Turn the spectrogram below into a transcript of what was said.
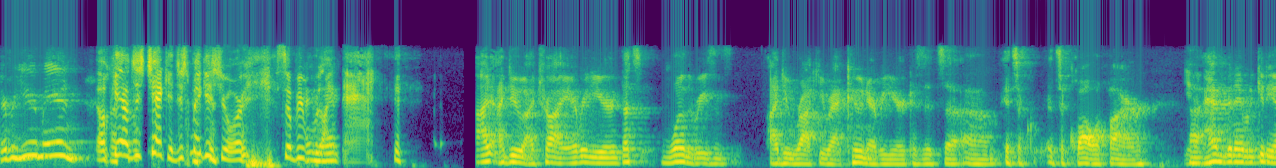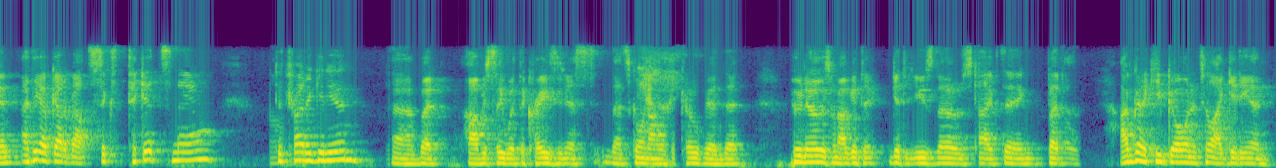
Every year, man. Okay, I'm just checking, just making sure. Some people are like, nah. I, I do. I try every year. That's one of the reasons I do Rocky Raccoon every year because it's a um, it's a it's a qualifier. Yeah. Uh, I haven't been able to get in. I think I've got about six tickets now oh. to try to get in. Uh, but obviously, with the craziness that's going on with the COVID, that who knows when I'll get to get to use those type thing. But oh. I'm going to keep going until I get in,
